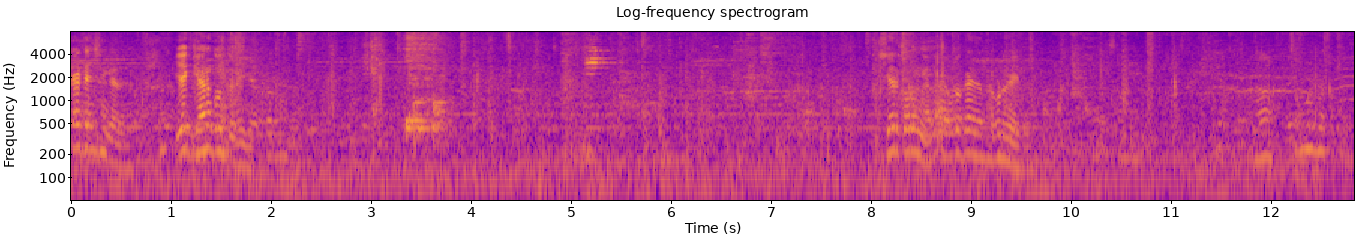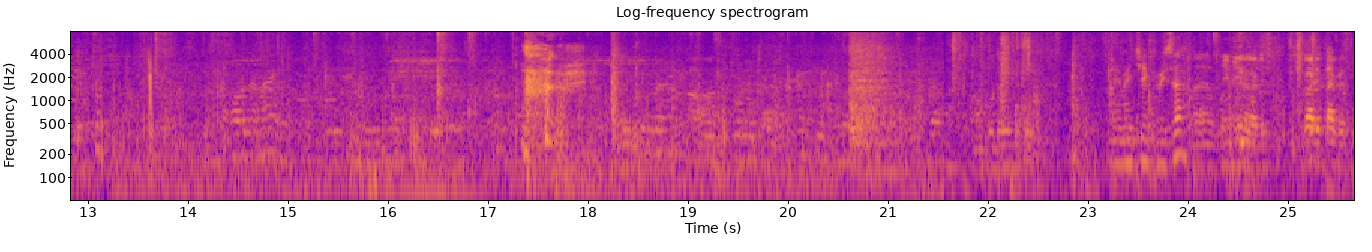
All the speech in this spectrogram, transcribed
काय टेन्शन घ्या एक घ्या ना कोणतरी. शेअर करून घ्या ना एवढं काय एवढं घ्यायचं चेक वीस गाडी ताब्यात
